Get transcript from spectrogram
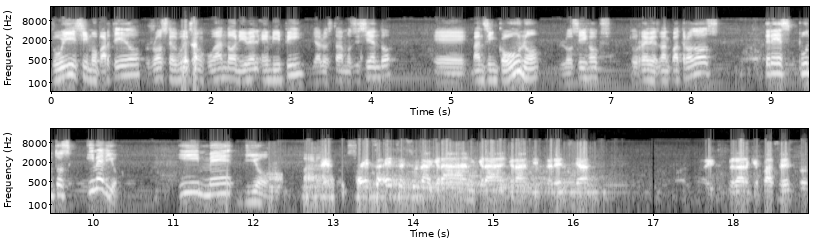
durísimo partido. Russell Wilson jugando a nivel MVP, ya lo estábamos diciendo. Eh, van 5-1 los Seahawks, tus Ravens van 4-2. Tres puntos y medio. Y medio. Esa, es una gran, gran, gran diferencia. A esperar que pase esto.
